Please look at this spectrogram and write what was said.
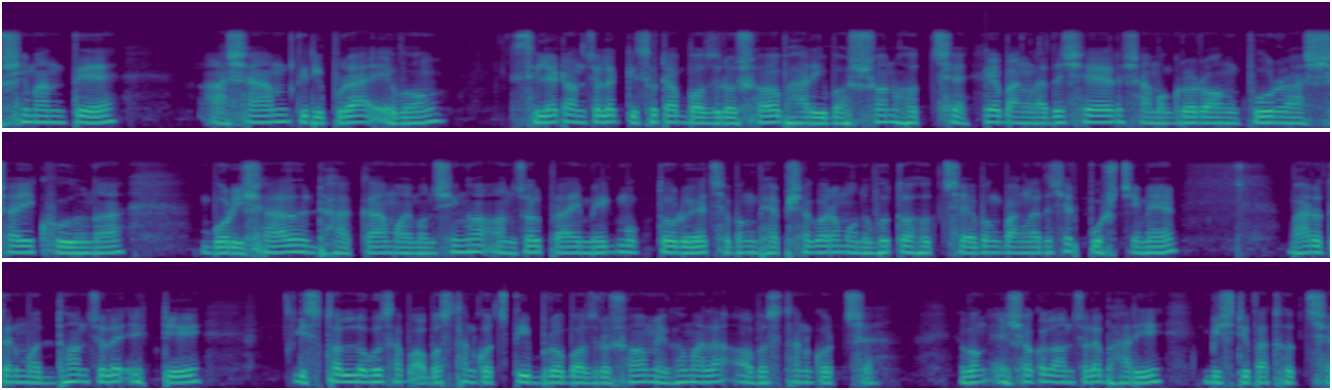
সীমান্তে আসাম, ত্রিপুরা এবং সিলেট অঞ্চলে কিছুটা বজ্রসহ ভারী বর্ষণ হচ্ছে। বাংলাদেশের সমগ্র রংপুর, রাজশাহী, খুলনা, বরিশাল, ঢাকা, ময়মনসিংহ অঞ্চল প্রায় মেঘমুক্ত রয়েছে এবং ভ্যাপসা গরম অনুভূত হচ্ছে এবং বাংলাদেশের পশ্চিমে ভারতের মধ্য অঞ্চলে একটি স্থল লঘুচাপ অবস্থান করছে, তীব্র বজ্রসহ মেঘমালা অবস্থান করছে এবং এই সকল অঞ্চলে ভারী বৃষ্টিপাত হচ্ছে।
